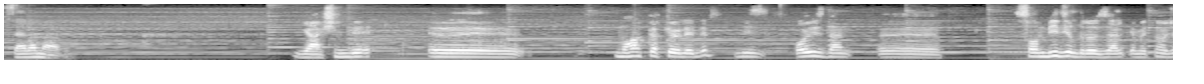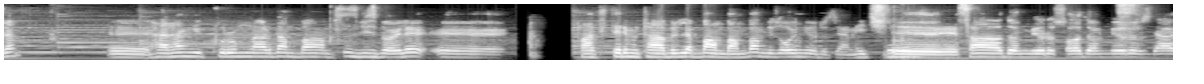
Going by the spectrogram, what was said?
Serhan abi. Ya şimdi eee, muhakkak öyledir. Biz o yüzden eee, son bir yıldır özellikle Metin Hocam eee, herhangi kurumlardan bağımsız biz böyle eee Fatih Terim'in tabiriyle bam bam bam biz oynuyoruz yani hiç eee, sağa dönmüyoruz, sola dönmüyoruz ya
